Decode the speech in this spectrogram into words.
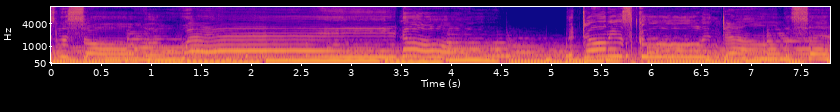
Business all the way. No, the dawn is cooling down the say.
